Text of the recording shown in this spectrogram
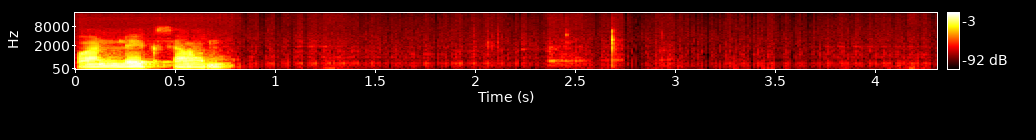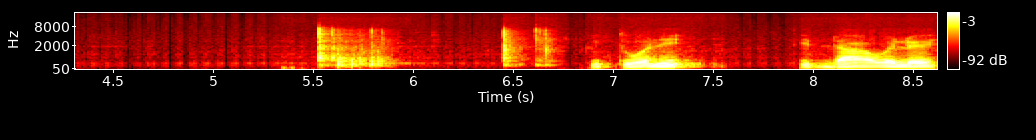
ฟันเลขสามคือตัวนี้ติดดาวไว้เลย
